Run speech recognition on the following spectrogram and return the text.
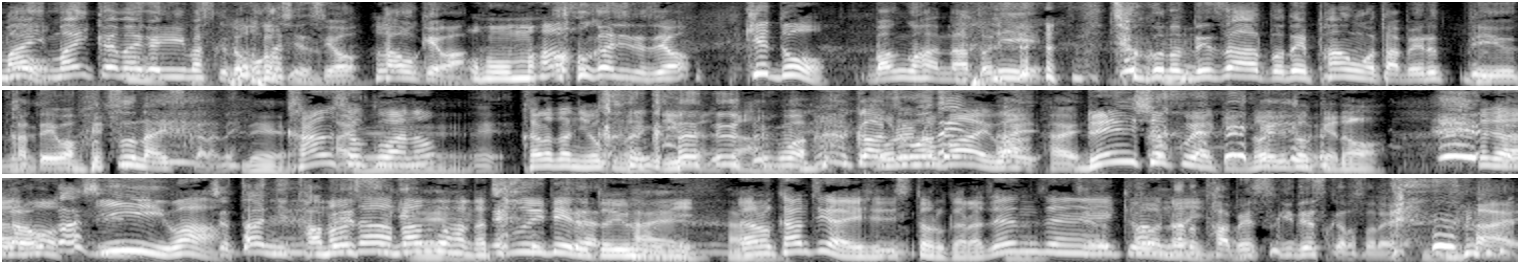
毎毎回毎回言いますけど、おかしいですよ。タオケは。ほんま？おかしいですよ。けど、晩ご飯の後に、チョコのデザートでパンを食べるっていう過程は普通ないですからね。ね間食はの？ええ、体に良くないって言うやん俺の場合はいは、はい連食やけんの言うとくけど。だからいいいはじゃあ単に、食べ過ぎまだ晩ご飯が続いているというふうに、あの、勘違いしとるから全然影響はない。食べ過ぎですから、それ。はい。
